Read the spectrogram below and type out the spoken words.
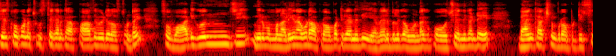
చేసుకోకుండా చూస్తే కనుక ఆ పాత వీడియోలు వస్తుంటాయి. సో వాటి గురించి మీరు మమ్మల్ని అడిగినా కూడా ఆ ప్రాపర్టీలు అనేది అవైలబుల్గా ఉండకపోవచ్చు. ఎందుకంటే బ్యాంక్ యాక్షన్ ప్రాపర్టీస్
